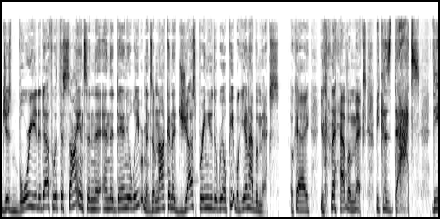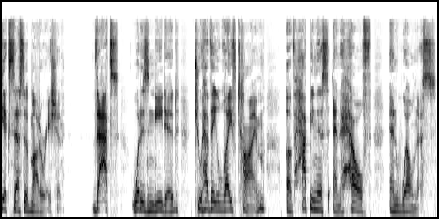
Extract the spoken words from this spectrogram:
just bore you to death with the science and the and the Daniel Liebermans. I'm not going to just bring you the real people. You're going to have a mix, okay? You're going to have a mix because that's the excessive moderation. That's what is needed to have a lifetime of happiness and health and wellness.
